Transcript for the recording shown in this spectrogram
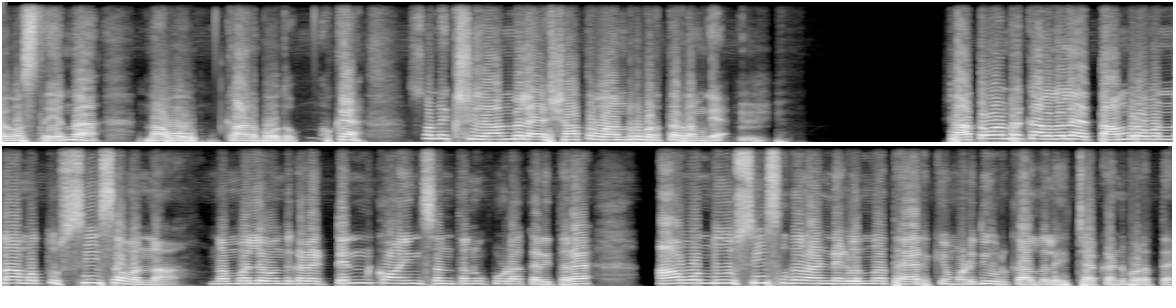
ವ್ಯವಸ್ಥೆಯನ್ನು ನಾವು ಕಾಣಬಹುದು. ಓಕೆ ಸೊ ನೆಕ್ಸ್ಟ್ ಇದಾದ್ಮೇಲೆ ಶಾತವಾಹನರು ಬರ್ತಾರೆ ನಮಗೆ. ಶಾತವಾಹನರ ಕಾಲದಲ್ಲೇ ತಾಮ್ರವನ್ನ ಮತ್ತು ಸೀಸವನ್ನ ನಮ್ಮಲ್ಲಿ ಒಂದು ಕಡೆ ಟೆನ್ ಕಾಯಿನ್ಸ್ ಅಂತಾನೂ ಕೂಡ ಕರೀತಾರೆ. ಆ ಒಂದು ಸೀಸದ ನಾಣ್ಯಗಳನ್ನ ತಯಾರಿಕೆ ಮಾಡಿದ್ದು ಇವ್ರ ಕಾಲದಲ್ಲಿ ಹೆಚ್ಚಾಗಿ ಕಂಡು ಬರುತ್ತೆ.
